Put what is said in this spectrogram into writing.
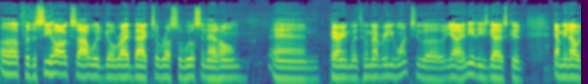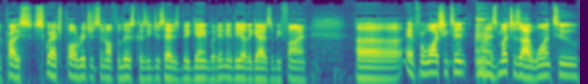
Uh, for the Seahawks, I would go right back to Russell Wilson at home and pair him with whomever you want to. Uh, yeah, any of these guys could. I mean, I would probably scratch Paul Richardson off the list because he just had his big game, but any of the other guys would be fine. Uh, and for Washington, as much as I want to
